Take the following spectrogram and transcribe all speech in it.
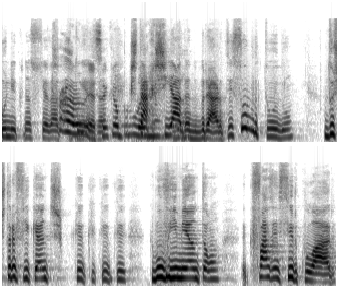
único na sociedade Claro, portuguesa. esse é que é o está problema. recheada de Berardos e, sobretudo, dos traficantes que, que- que- que- movimentam, que fazem circular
